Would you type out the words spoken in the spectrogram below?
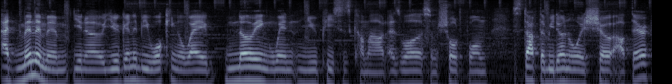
at minimum, you know, you're to be walking away knowing when new pieces come out, as well as some short form stuff that we don't always show out there.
